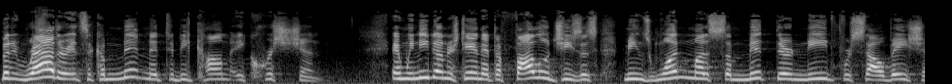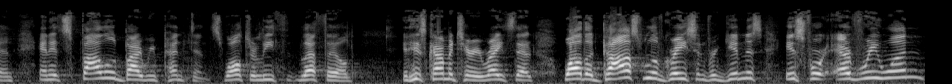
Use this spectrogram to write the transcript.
but rather it's a commitment to become a Christian. And we need to understand that to follow Jesus means one must submit their need for salvation, and it's followed by repentance. Walter Liefeld, in his commentary, writes that while the gospel of grace and forgiveness is for everyone,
